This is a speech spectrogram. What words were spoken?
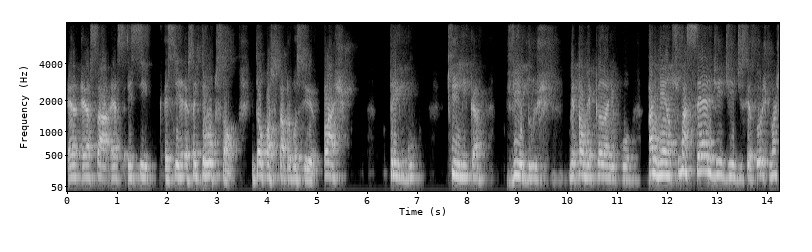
é, essa, essa, esse, esse, essa interlocução. Então, eu posso citar para você plástico, trigo, química, vidros, metal mecânico, alimentos, uma série de, de, de, setores que nós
